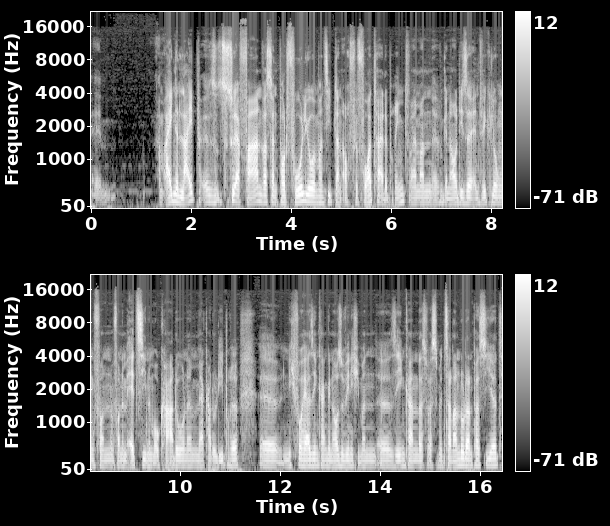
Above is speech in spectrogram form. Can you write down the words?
ähm, am eigenen Leib äh, zu erfahren, was sein Portfolio im Prinzip dann auch für Vorteile bringt, weil man äh, genau diese Entwicklung von, von einem Etsy, einem Ocado, einem Mercado Libre äh, nicht vorhersehen kann, genauso wenig wie man äh, sehen kann, dass was mit Zalando dann passiert,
